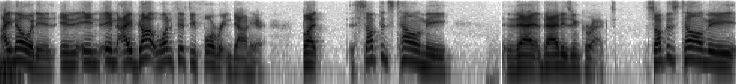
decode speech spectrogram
I know it is. And, and, and I've got 154 written down here, but something's telling me that that is incorrect. Something's telling me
